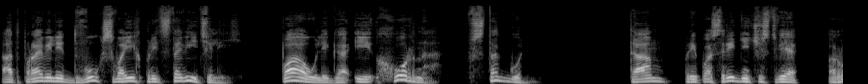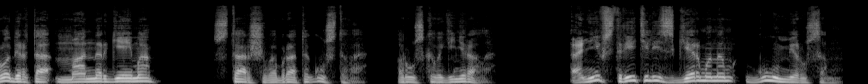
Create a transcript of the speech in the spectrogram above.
отправили двух своих представителей, Паулига и Хорна, в Стокгольм. Там, при посредничестве Роберта Маннергейма, старшего брата Густава, русского генерала, они встретились с Германом Гуммерусом.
